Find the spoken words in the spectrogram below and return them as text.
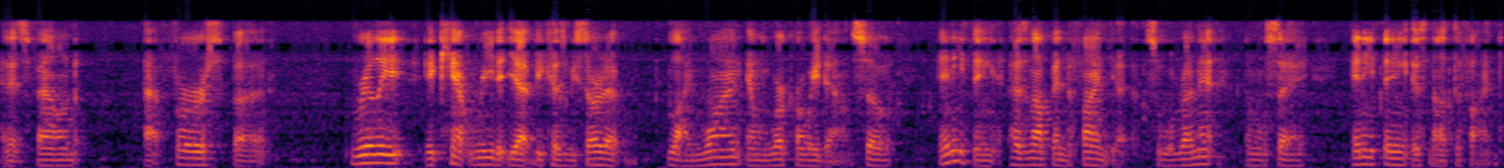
And it's found at first, but really it can't read it yet because we start at line 1 and we work our way down. So anything has not been defined yet. So we'll run it and we'll say anything is not defined.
